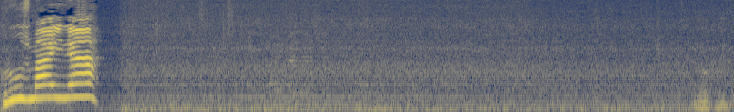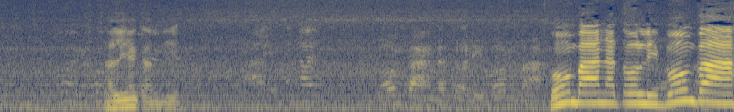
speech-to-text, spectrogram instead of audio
Cruz Maina! Okay. Nalinya kargi. Bomba Anatoly, bomba. Bomba Anatoly, bomba.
